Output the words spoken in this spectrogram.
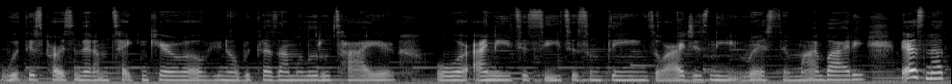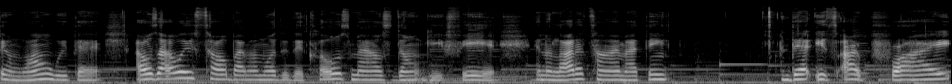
with this person that I'm taking care of you know because I'm a little tired or I need to see to some things, or I just need rest in my body. There's nothing wrong with that. I was always taught by my mother that closed mouths don't get fed, and a lot of time I think that it's our pride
